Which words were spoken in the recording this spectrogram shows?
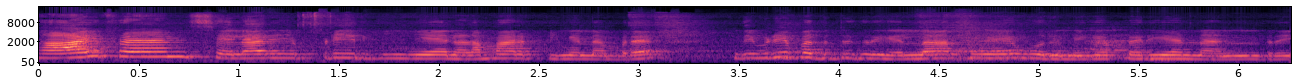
ஹாய் ஃப்ரெண்ட்ஸ் எல்லோரும் எப்படி இருக்கீங்க? நலமாக இருப்பீங்க நம்புகிறேன் இந்த வீடியோ பார்த்துட்டு இருக்கிற எல்லாருக்குமே ஒரு மிகப்பெரிய நன்றி.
